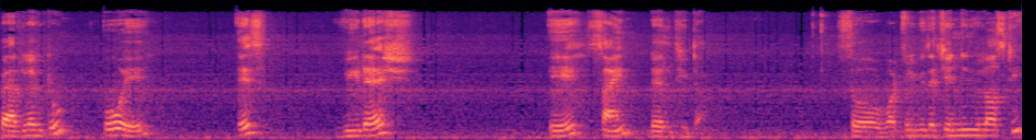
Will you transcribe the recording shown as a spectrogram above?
parallel to OA is V dash A sine del theta. So what will be the change in velocity?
